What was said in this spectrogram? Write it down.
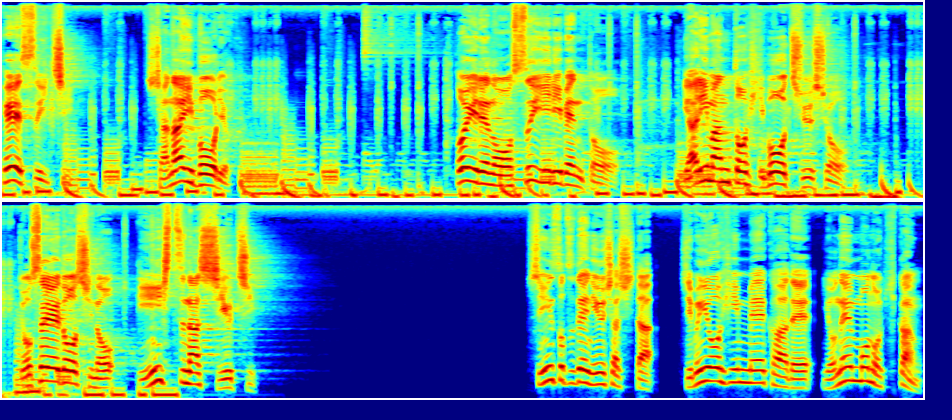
ケース1、社内暴力。トイレのお水入り弁当、やりまんと誹謗中傷。女性同士の陰湿な仕打ち。新卒で入社した事務用品メーカーで4年もの期間、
